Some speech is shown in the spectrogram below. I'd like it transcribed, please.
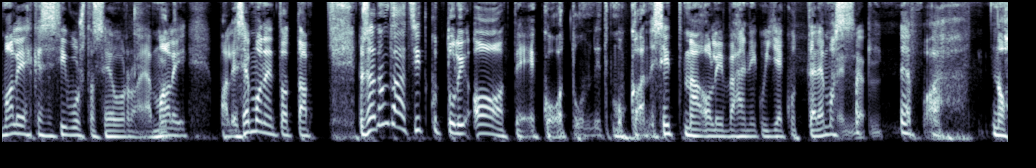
mä olin ehkä se sivusta seuraaja. Mä, olin, mä olin semmonen tota... No sanotaan, että sit kun tuli ATK-tunnit mukaan, niin sit mä olin vähän niin kuin jekuttelemassa. No.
